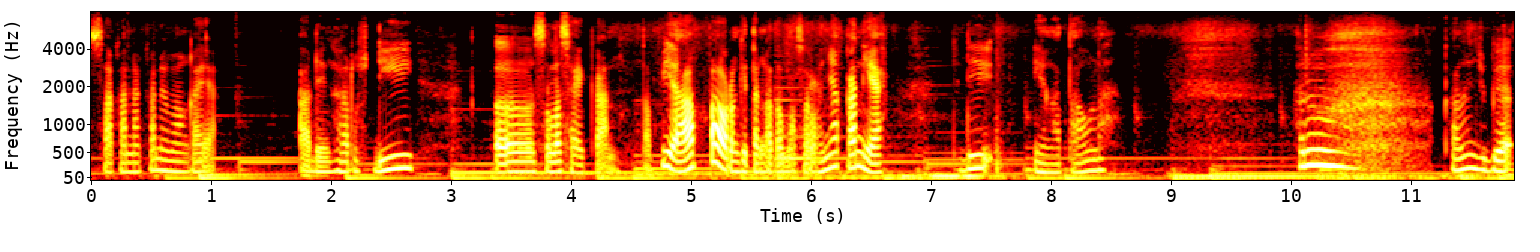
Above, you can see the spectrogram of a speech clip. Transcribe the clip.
Seakan-akan emang kayak ada yang harus diselesaikan eh, uh, tapi ya apa orang kita nggak tahu masalahnya kan ya. Jadi ya nggak tahu lah. Aduh kalian juga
